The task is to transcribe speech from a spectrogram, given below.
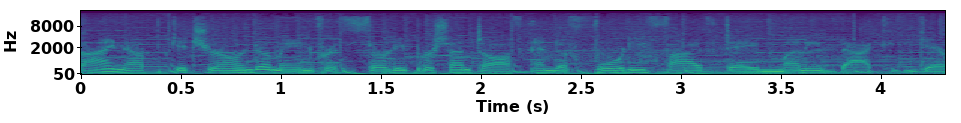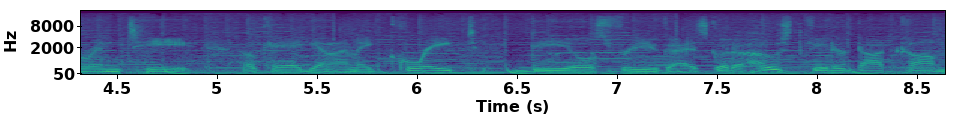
sign up, get your own domain for 30% off and a 45 day money back guarantee. Okay, again, I make great deals for you guys. Go to hostgator.com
